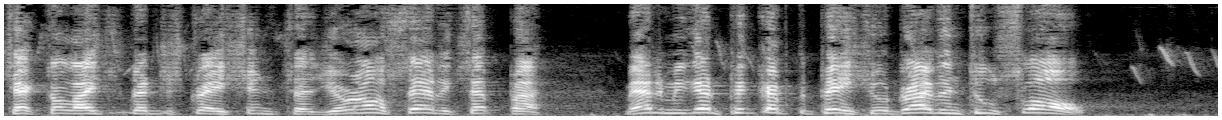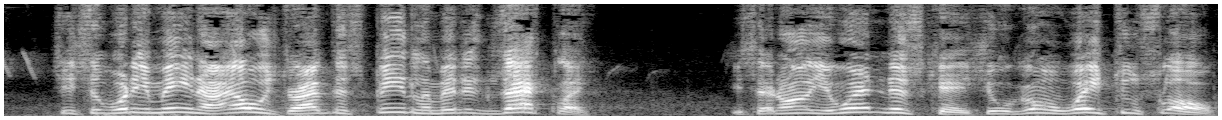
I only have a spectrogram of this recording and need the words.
checked the license registration. Says, you're all set except, uh, madam, you got to pick up the pace. You're driving too slow. She said, what do you mean? I always drive the speed limit exactly. He said, oh, you weren't in this case. You were going way too slow.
